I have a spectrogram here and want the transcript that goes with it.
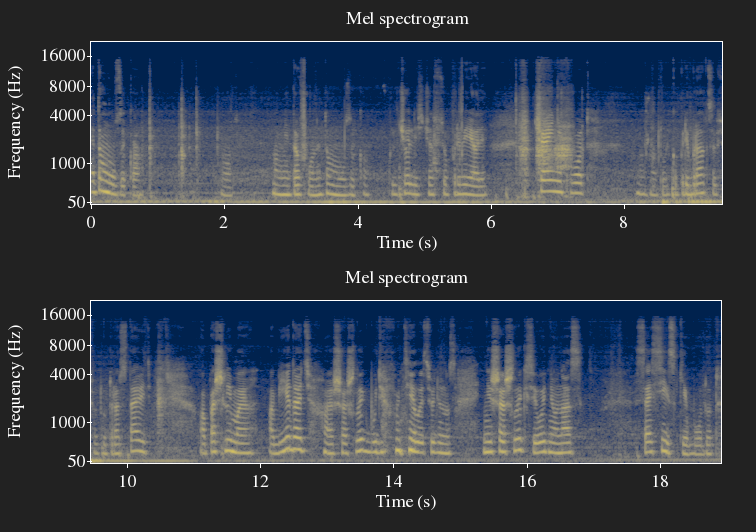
Это музыка. Вот. Магнитофон. Это музыка. Включали, сейчас все проверяли. Чайник вот. Нужно только прибраться, все тут расставить. А пошли мы обедать, а шашлык будем делать. Сегодня у нас не шашлык, сегодня у нас сосиски будут.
